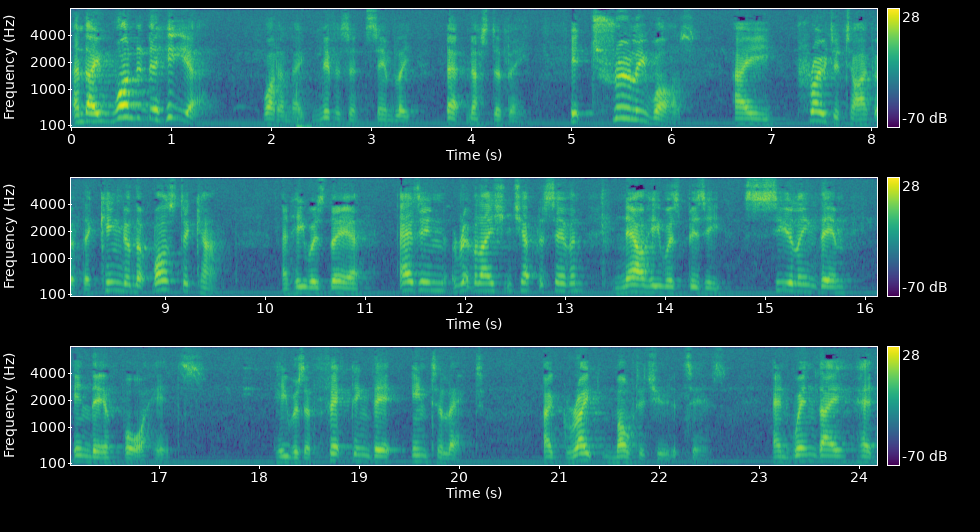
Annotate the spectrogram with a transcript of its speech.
and they wanted to hear. What a magnificent assembly that must have been. It truly was a prototype of the kingdom that was to come. And he was there, as in Revelation chapter 7, now he was busy sealing them in their foreheads. He was affecting their intellect. A great multitude, it says. And when they had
